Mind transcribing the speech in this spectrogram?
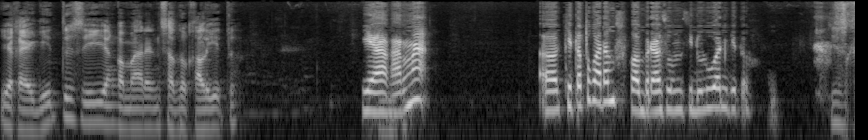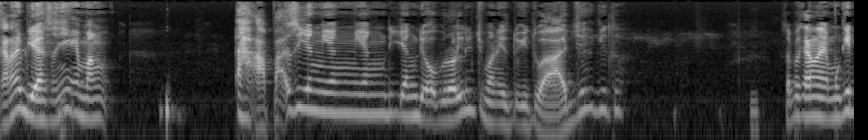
ya kayak gitu sih yang kemarin satu kali itu. Ya karena eh, kita tuh kadang suka berasumsi duluan gitu. ya sekarang biasanya emang ah apa sih yang yang yang di, yang diobrolin cuman itu itu aja gitu tapi karena mungkin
